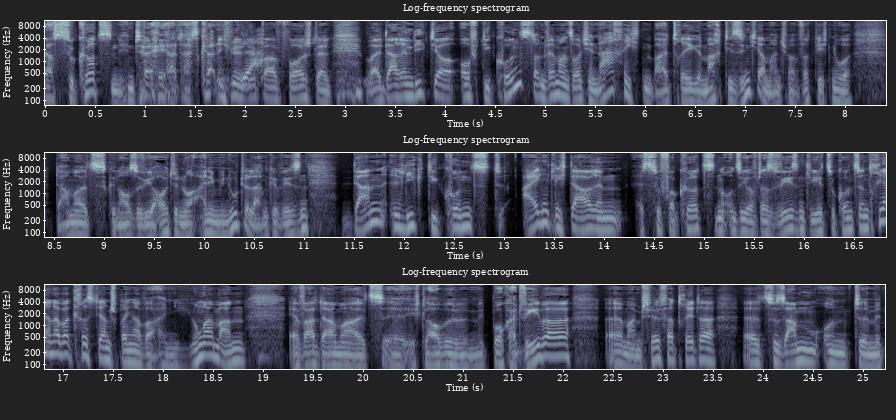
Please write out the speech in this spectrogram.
das zu kürzen hinterher, das kann ich mir ja. lebhaft vorstellen. Weil darin liegt ja oft die Kunst. Und wenn man solche Nachrichtenbeiträge macht, die sind ja manchmal wirklich nur damals genauso wie heute nur eine Minute lang gewesen, dann liegt die Kunst eigentlich darin, es zu verkürzen und sich auf das Wesentliche zu konzentrieren. Aber Christian Sprenger war ein junger Mann. Er war damals, äh, ich glaube, mit Burkhard Weber, äh, meinem Stellvertreter, äh, zusammen und mit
